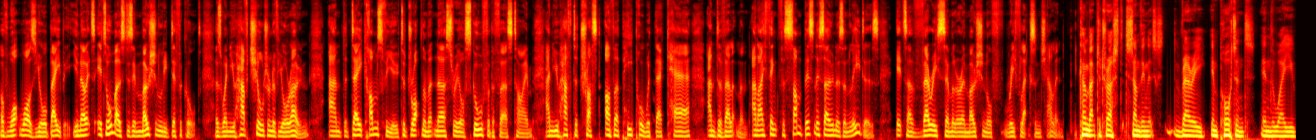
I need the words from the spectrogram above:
of what was your baby? You know, it's it's almost as emotionally difficult as when you have children of your own and the day comes for you to drop them at nursery or school for the first time and you have to trust other people with their care and development. And I think for some business owners and leaders, it's a very similar emotional reflex and challenge coming back to trust, something that's very important in the way you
